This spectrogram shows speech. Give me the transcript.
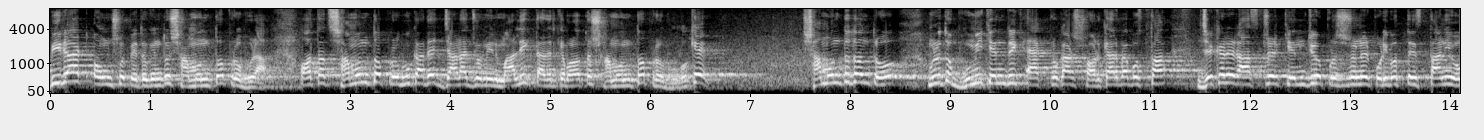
বিরাট অংশ পেত কিন্তু সামন্ত প্রভুরা। অর্থাৎ সামন্ত প্রভু কাদের? যারা জমির মালিক, তাদেরকে বলা হতো সামন্ত প্রভু ওকে সামন্ততন্ত্র মূলত ভূমিকেন্দ্রিক এক প্রকার সরকার ব্যবস্থা, যেখানে রাষ্ট্রের কেন্দ্রীয় প্রশাসনের পরিবর্তে স্থানীয়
